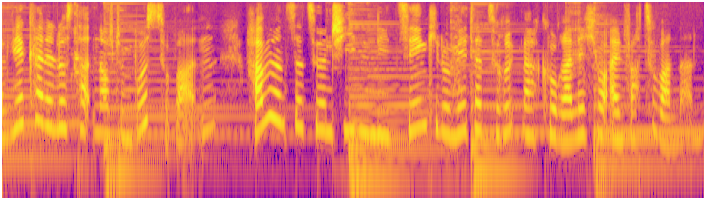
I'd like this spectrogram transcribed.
Da wir keine Lust hatten, auf den Bus zu warten, haben wir uns dazu entschieden, die 10 Kilometer zurück nach Coralejo einfach zu wandern.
